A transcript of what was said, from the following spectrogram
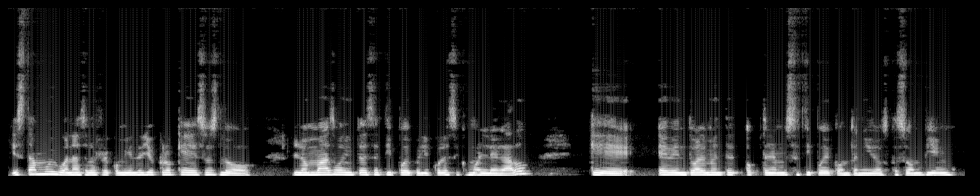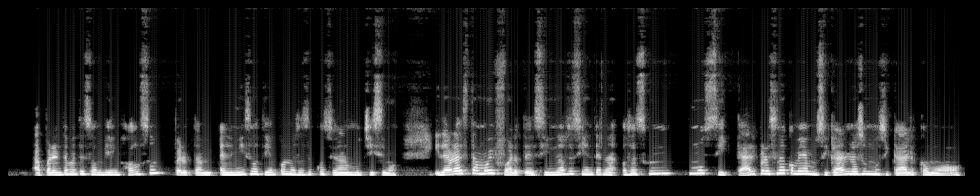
Y está muy buena, se los recomiendo. Yo creo que eso es lo, lo más bonito de ese tipo de películas y como el legado, que eventualmente obtenemos ese tipo de contenidos que son bien, aparentemente son bien wholesome, pero al mismo tiempo nos hace cuestionar muchísimo. Y la verdad está muy fuerte, si no se sienten, o sea, es un musical, pero es una comedia musical, no es un musical como,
